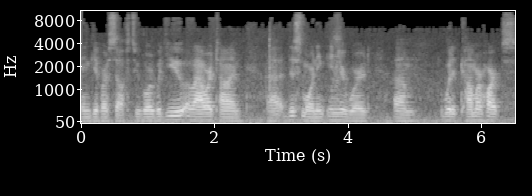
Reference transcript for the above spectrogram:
and give ourselves to. Lord, would you allow our time uh, this morning in your word? Um, would it calm our hearts?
